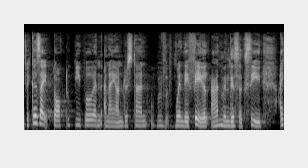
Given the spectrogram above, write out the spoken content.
because I talk to people and, and I understand when they fail and when they succeed, I,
